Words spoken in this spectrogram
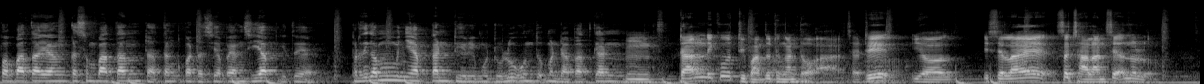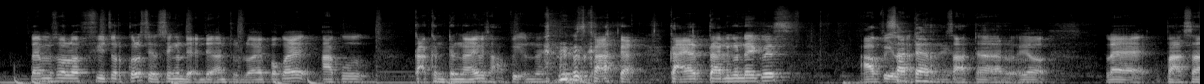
pepatah yang kesempatan datang kepada siapa yang siap gitu ya. Berarti kamu menyiapkan dirimu dulu untuk mendapatkan Hmm, dan itu dibantu dengan doa. Jadi ya istilahnya sejalan sih anu lho. Nek misalnya future goals ya sing ndek-ndekan dulu ae. Pokoknya aku gak gendeng ae wis apik ngono. Wis gak gak edan ngono iku wis apik lah. Sadar ya? Sadar. Ya lek bahasa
